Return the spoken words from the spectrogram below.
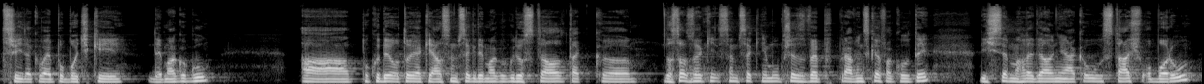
tři takové pobočky Demagogu. A pokud je o to, jak já jsem se k Demagogu dostal, tak eh, dostal jsem se k němu přes web právnické fakulty, když jsem hledal nějakou stáž v oboru,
